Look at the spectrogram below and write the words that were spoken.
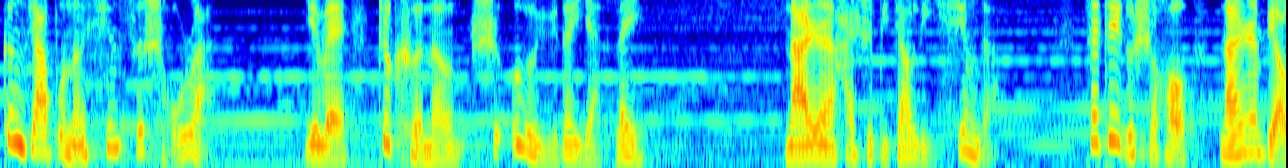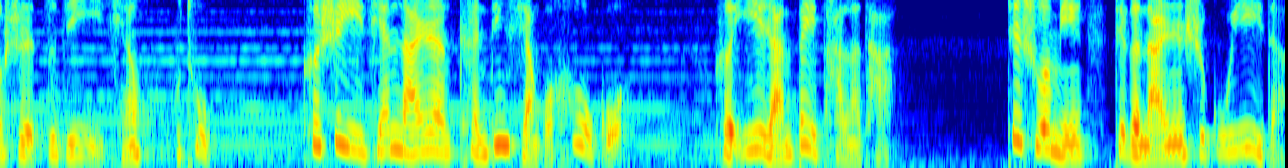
更加不能心慈手软，因为这可能是鳄鱼的眼泪。男人还是比较理性的，在这个时候，男人表示自己以前糊涂，可是以前男人肯定想过后果，可依然背叛了他，这说明这个男人是故意的。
